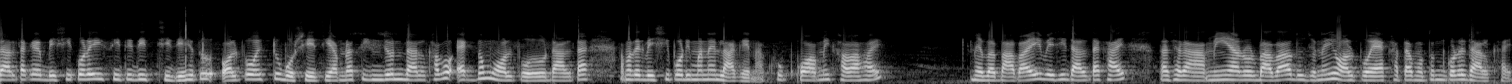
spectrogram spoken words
ডালটাকে বেশি করেই সিটি দিচ্ছি। যেহেতু অল্প একটু বসিয়েছি। আমরা তিনজন ডাল খাব। একদম অল্প। ডালটা আমাদের বেশি পরিমাণে লাগে না। খুব কমই খাওয়া হয়। এবার বাবাই বেশি ডালটা খায় তাছাড়া আমি আর ওর বাবা দুজনেই অল্প এক হাতা মতন করে ডাল খায়।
